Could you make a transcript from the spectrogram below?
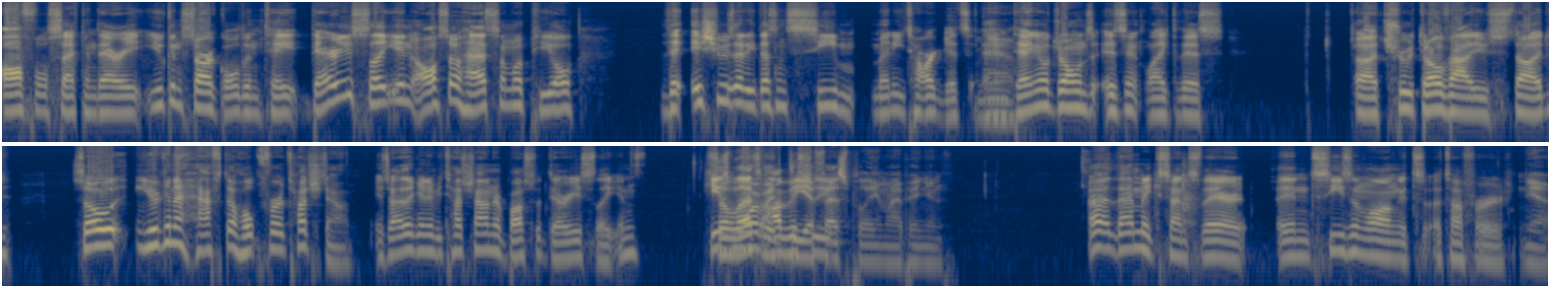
awful secondary. You can start Golden Tate. Darius Slayton also has some appeal. The issue is that he doesn't see many targets, Yeah. and Daniel Jones isn't like this uh, true throw value stud. So you're gonna have to hope for a touchdown. It's either gonna be touchdown or bust with Darius Slayton. He's so more that's of a DFS play, in my opinion. Uh, that makes sense there. In season long, it's a tougher, Yeah.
